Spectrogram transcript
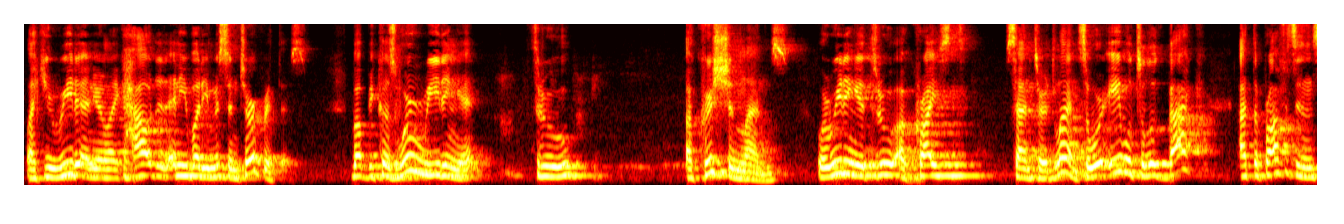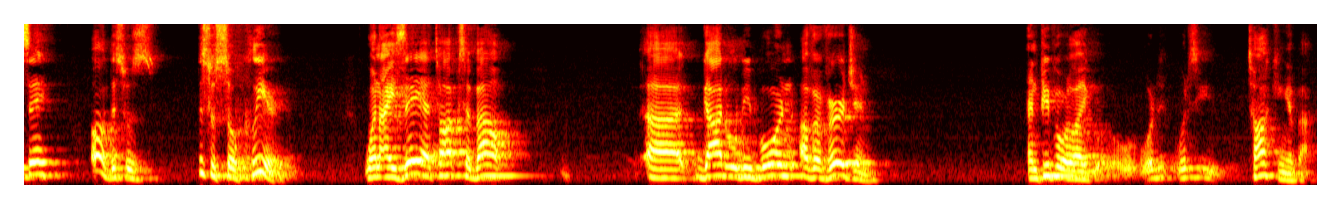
like you read it and you're like, how did anybody misinterpret this? But because we're reading it through a Christian lens, we're reading it through a Christ centered lens. So we're able to look back at the prophecies and say, oh, this was, this was so clear. When Isaiah talks about uh, God will be born of a virgin, and people were like, what, what is he talking about?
